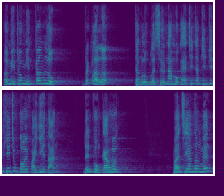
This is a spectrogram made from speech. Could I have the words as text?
ở miền Trung những cơn lụt rất là lớn, trận lụt lịch sử năm 1999 khiến chúng tôi phải di tản đến vùng cao hơn. Và anh chị em thân mến,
